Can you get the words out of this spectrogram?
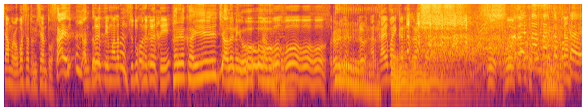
शामराव बसा तुम्ही शांत व्हा. काय शांत बस. कळते मला तुमचं दुखणं कळते अरे काही झालं नाही हो हो हो हो हो रडू नका, रडू. अरे काय बायकांना त्रास हो हो शांत रडणार नाही तर मग शांत. काय?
